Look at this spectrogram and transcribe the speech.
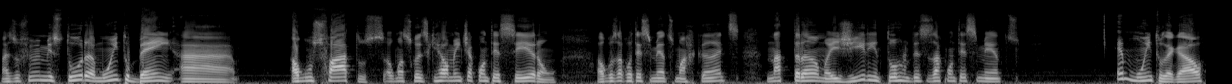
mas o filme mistura muito bem a, alguns fatos, algumas coisas que realmente aconteceram, alguns acontecimentos marcantes na trama e gira em torno desses acontecimentos. É muito legal.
